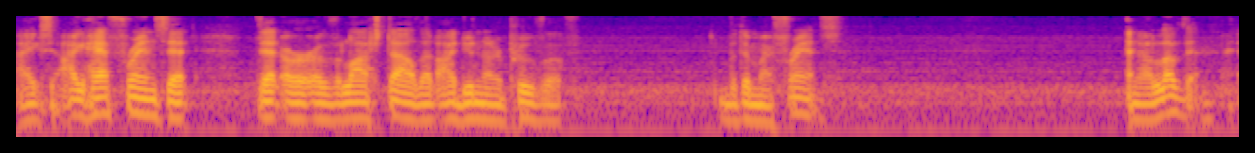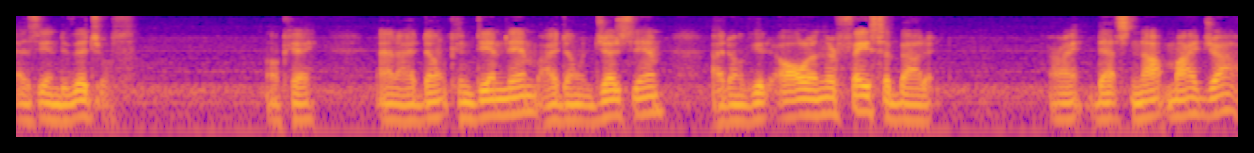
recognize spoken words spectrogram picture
I I have friends that that are of a lifestyle that I do not approve of, but they're my friends, and I love them as individuals. Okay? And I don't condemn them, I don't judge them, I don't get all in their face about it. All right? That's not my job.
